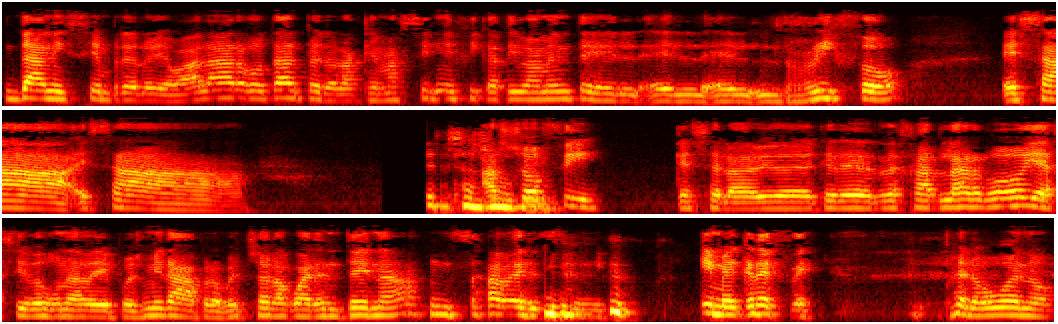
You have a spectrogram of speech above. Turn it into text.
Dani siempre lo lleva largo, tal, pero la que más significativamente el, rizo es a, esa, a Sophie, que se lo ha debido de querer dejar largo y ha sido una de, pues mira, aprovecho la cuarentena, ¿sabes? Y, me crece. Pero bueno.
